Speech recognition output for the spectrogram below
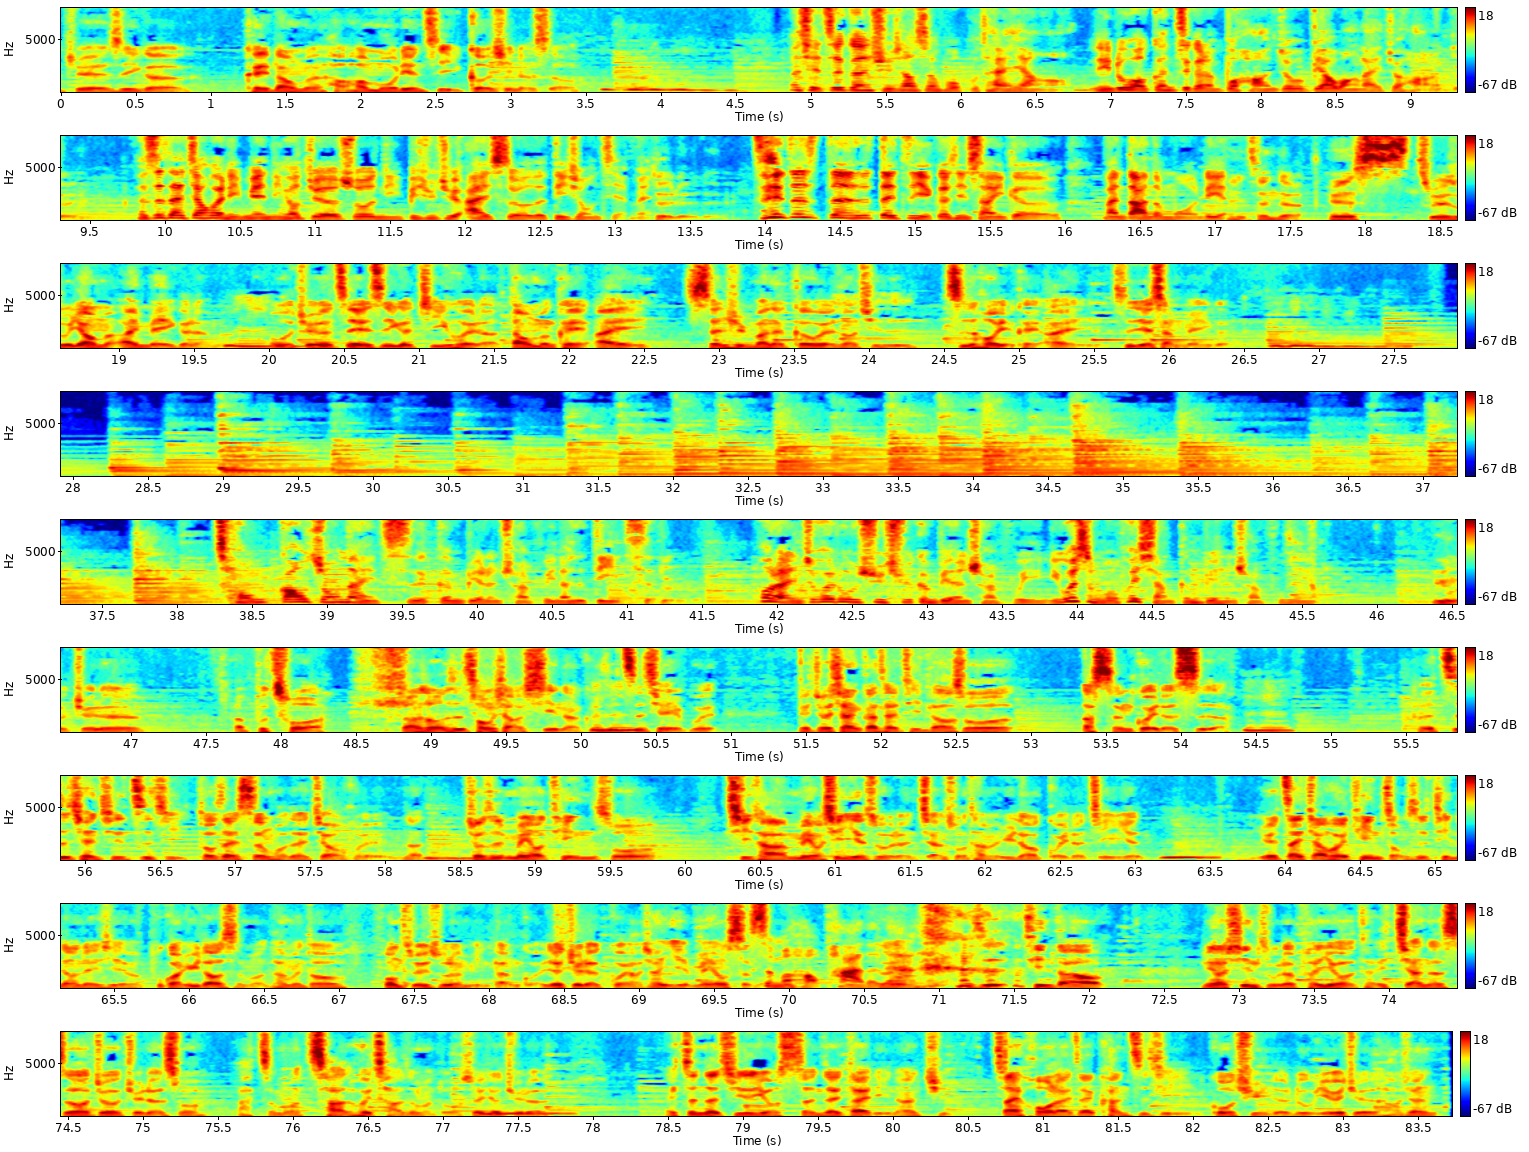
我觉得是一个可以让我们好好磨练自己个性的时候。嗯而且这跟学校生活不太一样哦。你如果跟这个人不好，你就不要往来就好了。对。可是，在教会里面，你又觉得说你必须去爱所有的弟兄姐妹。对对对。所以这真的是对自己个性上一个蛮大的磨练。欸，真的，因为主耶稣要我们爱每一个人嘛。嗯。我觉得这也是一个机会了。当我们可以爱神训班的各位的时候，其实之后也可以爱世界上每一个人。嗯从高中那一次跟别人传福音，那是第一次。对。后来你就会陆续去跟别人传福音。你为什么会想跟别人传福音啊？因为我觉得他不错啊，虽然说是从小信啊，可是之前也不会。嗯、因为就像刚才提到说啊神鬼的事啊，嗯哼。可是之前其实自己都在生活在教会，那就是没有听说其他没有信耶稣的人讲说他们遇到鬼的经验。嗯。因为在教会听，总是听到那些不管遇到什么，他们都奉主耶稣的名赶鬼，就觉得鬼好像也没有什么什么好怕的。对，可是听到没有信主的朋友他一讲的时候，就觉得说啊，怎么差会差这么多？所以就觉得，哎，真的其实有神在带领。那去再后来再看自己过去的路，也会觉得好像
